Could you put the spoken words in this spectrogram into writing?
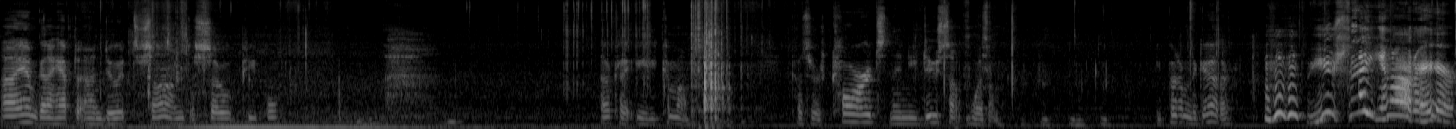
I am going to have to undo it to some to show people. Okay, Eadie, come on. Because there's cards, and then you do something with them. You put them together. you sneaking out of here.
